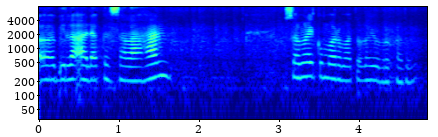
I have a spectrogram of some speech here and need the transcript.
e, bila ada kesalahan. Assalamualaikum warahmatullahi wabarakatuh.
